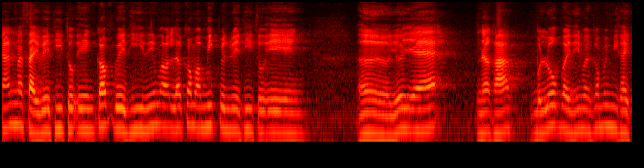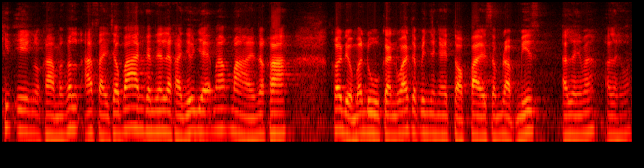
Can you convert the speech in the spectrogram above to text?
นั้นมาใส่เวทีตัวเองก๊อปเวทีนี้มาแล้วก็มามิกเป็นเวทีตัวเองเออเยอะแยะนะคะบนโลกใบนี้มันก็ไม่มีใครคิดเองหรอกค่ะ มันก็อาศัยชาวบ้านกันนั่นแหละค่ะ เยอะแยะมากมายนะคะ ก็เดี๋ยวมาดูกันว่าจะเป็นยังไงต่อไปสำหรับมิสอะไรมะอะไรวะ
